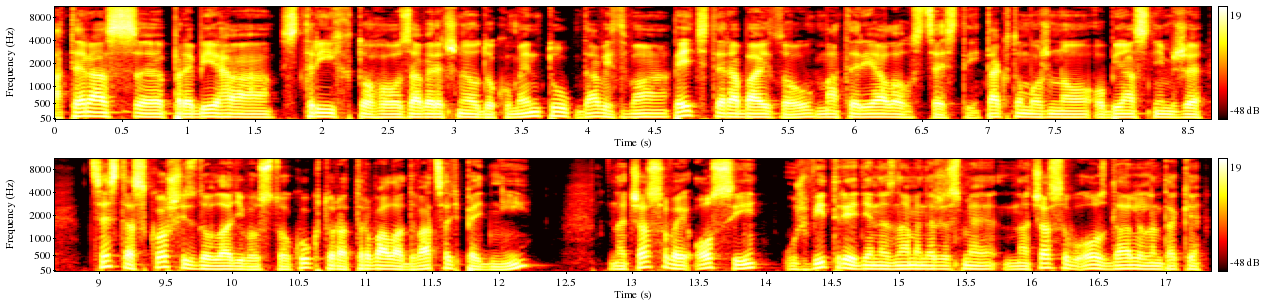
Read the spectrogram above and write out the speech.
a teraz e, prebieha strih toho záverečného dokumentu. David má 5 terabajtov materiálov z cesty. Takto možno objasním, že Cesta z Košic do Vladivostoku, ktorá trvala 25 dní, na časovej osi už vytriedené znamená, že sme na časovú os dali len také,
